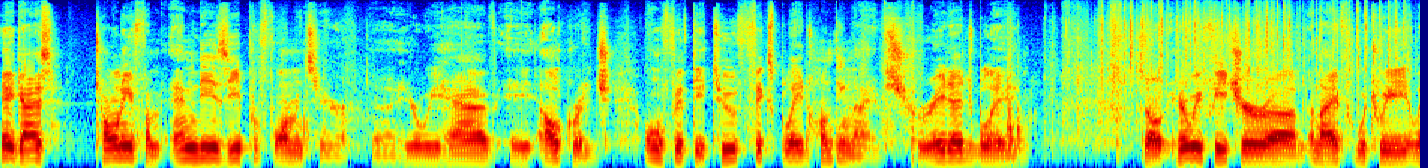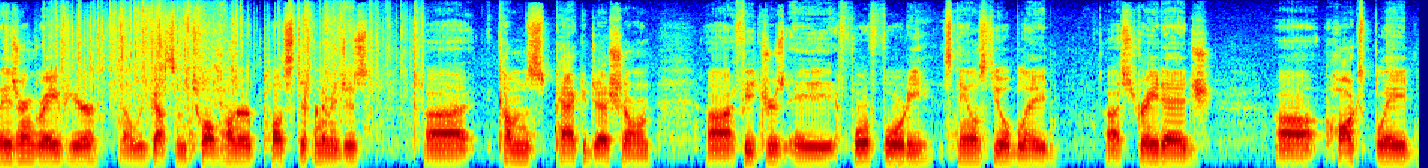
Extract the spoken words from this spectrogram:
Hey guys, Tony from NDZ Performance here. Uh, here we have a Elkridge 052 fixed blade hunting knife, straight edge blade. So here we feature uh, a knife which we laser engrave here. Uh, we've got some 1200 plus different images. Uh, comes packaged as shown. Uh, features a 440 stainless steel blade, straight edge, uh, Hawk's blade,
